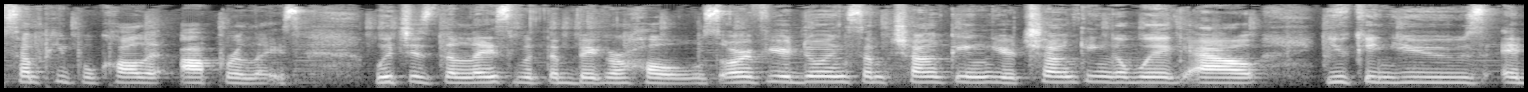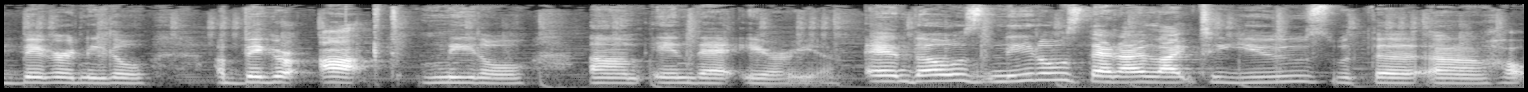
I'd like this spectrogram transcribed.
some people call it opera lace, which is the lace with the bigger holes. Or if you're doing some chunking, you're chunking a wig out, you can use a bigger needle, a bigger oct needle um, in that area. And those needles that I like to use with the, uh,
